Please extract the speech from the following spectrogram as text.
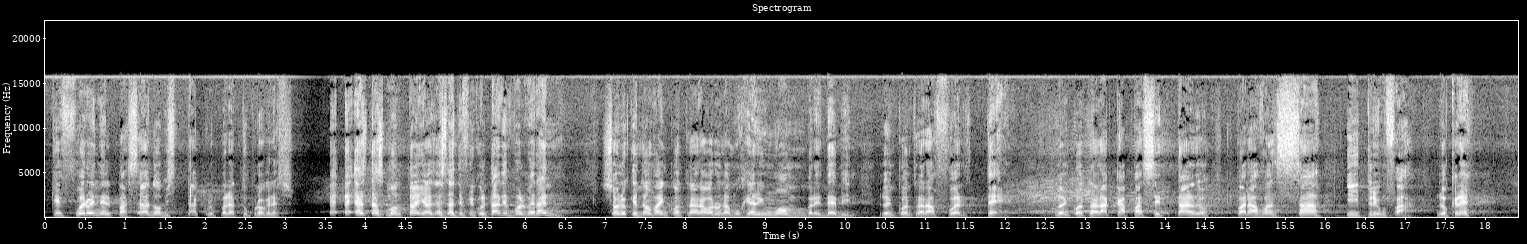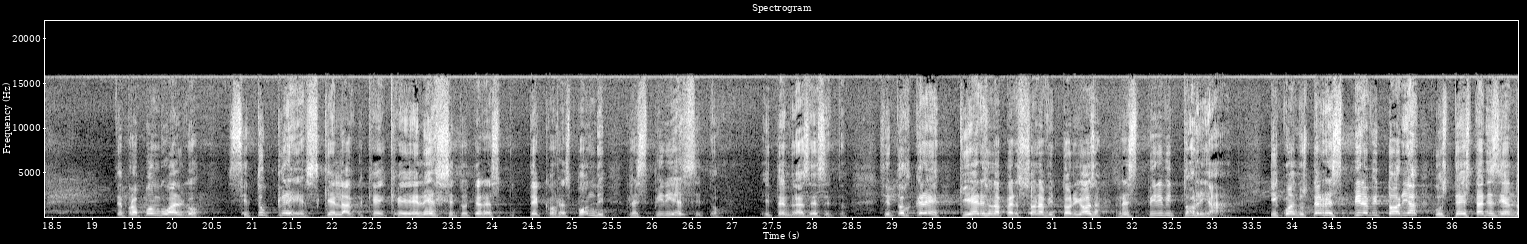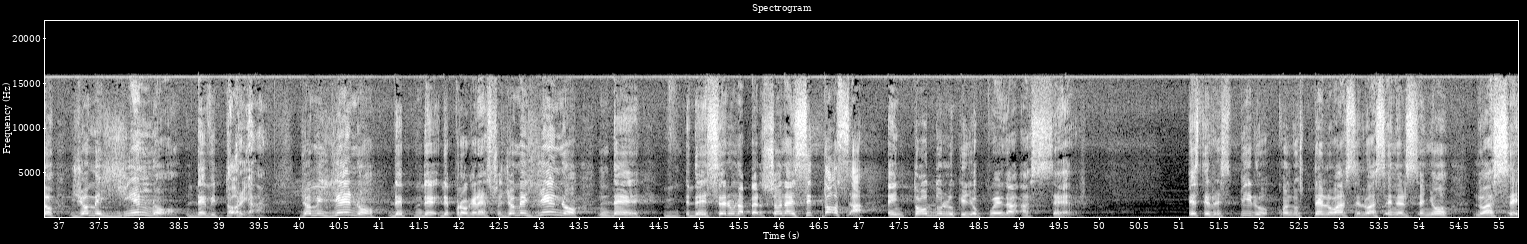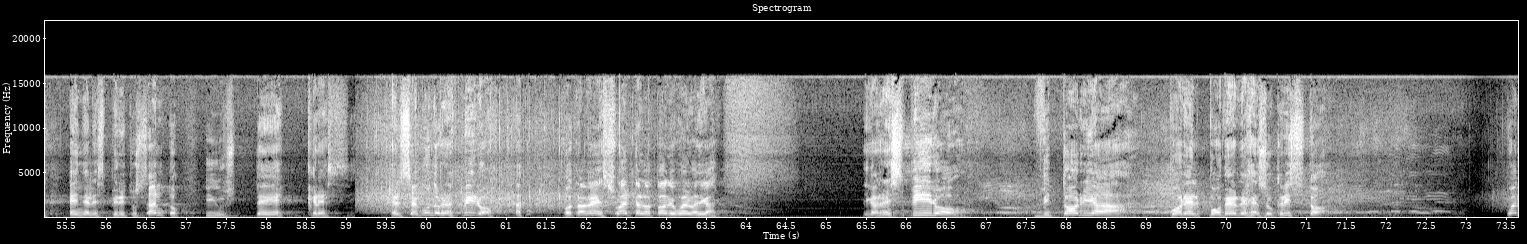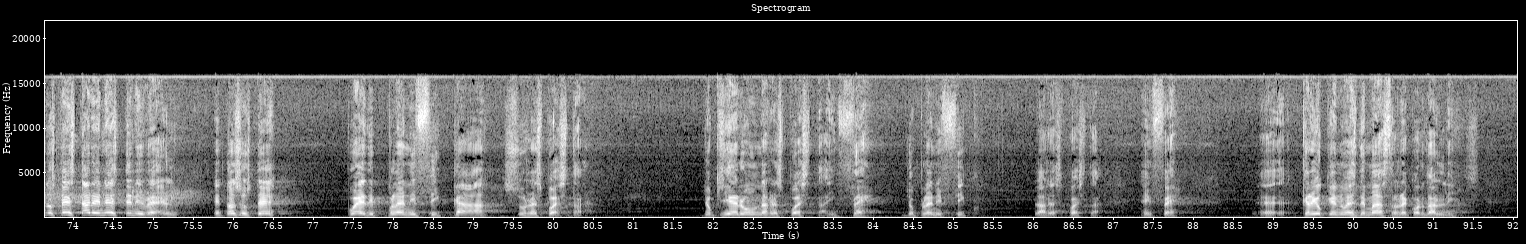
que fueron en el pasado obstáculos para tu progreso. E, e, estas montañas, estas dificultades volverán. Solo que no va a encontrar ahora una mujer y un hombre débil, lo encontrará fuerte, lo encontrará capacitado para avanzar y triunfar. ¿Lo crees? Te propongo algo. Si tú crees que, el éxito te, te corresponde, respire éxito y tendrás éxito. Si tú crees que eres una persona victoriosa, respire victoria. Y cuando usted respira victoria, usted está diciendo, yo me lleno de victoria. Yo me lleno de, progreso. Yo me lleno de, de ser una persona exitosa en todo lo que yo pueda hacer. Este respiro, cuando usted lo hace, lo hace en el Señor, lo hace en el Espíritu Santo y usted crece. El segundo respiro, otra vez, suéltelo todo y vuelva, diga, diga, respiro, victoria por el poder de Jesucristo. Cuando usted está en este nivel, entonces usted puede planificar su respuesta. Yo quiero una respuesta en fe. Yo planifico la respuesta en fe. Eh, creo que no es de más recordarle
